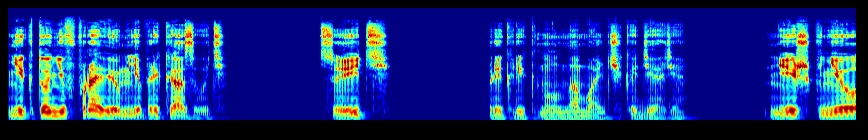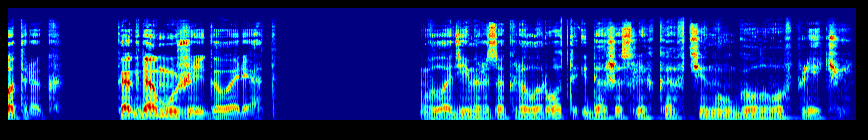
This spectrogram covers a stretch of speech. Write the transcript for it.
Никто не вправе мне приказывать». «Цыть!» — прикрикнул на мальчика дядя. «Нишк не отрок, когда мужи говорят». Владимир закрыл рот и даже слегка втянул голову в плечи.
